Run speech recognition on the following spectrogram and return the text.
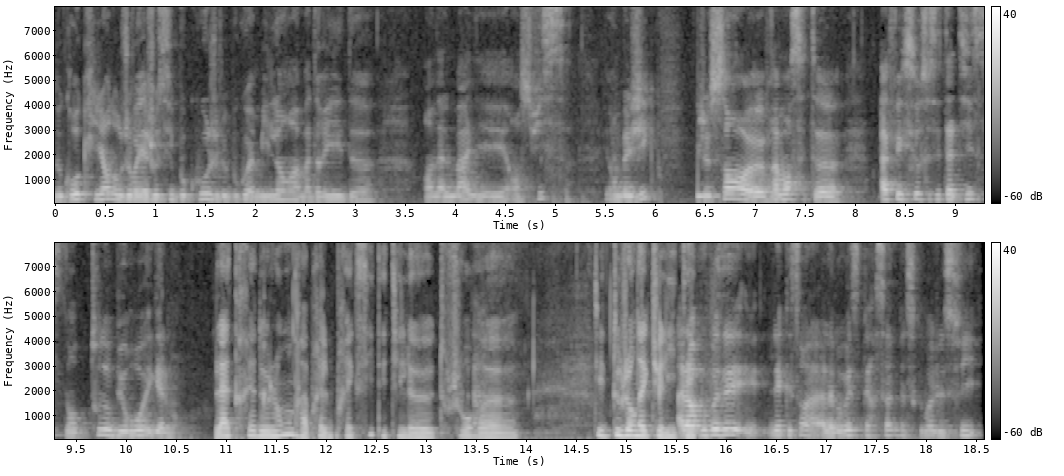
nos gros clients. Donc je voyage aussi beaucoup. Je vais beaucoup à Milan, à Madrid, euh, en Allemagne et en Suisse et en Belgique. Je sens euh, vraiment cette affection sociétatiste dans tous nos bureaux également. L'attrait de Londres après le Brexit est-il toujours toujours d'actualité. Alors, vous posez la question à la mauvaise personne parce que moi, je suis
